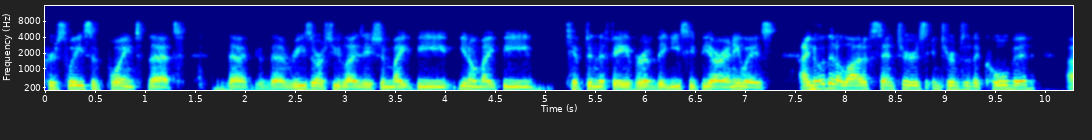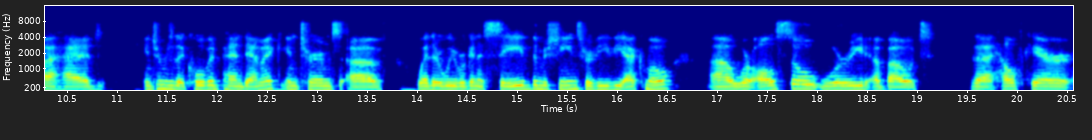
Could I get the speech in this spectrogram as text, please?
persuasive point that the the resource utilization might be you know might be tipped in the favor of the eCPR anyways. I know that a lot of centers, in terms of the COVID, uh, had in terms of the COVID pandemic, in terms of whether we were going to save the machines for VV ECMO. Uh, we're also worried about the healthcare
